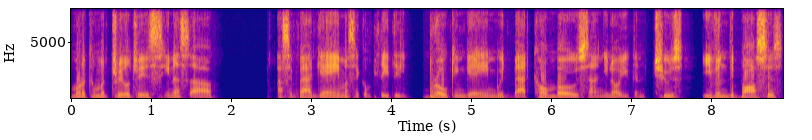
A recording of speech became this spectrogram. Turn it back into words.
Mortal Kombat Trilogy is seen as a as a bad game, as a completely broken game with bad combos, and you know you can choose even the bosses.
